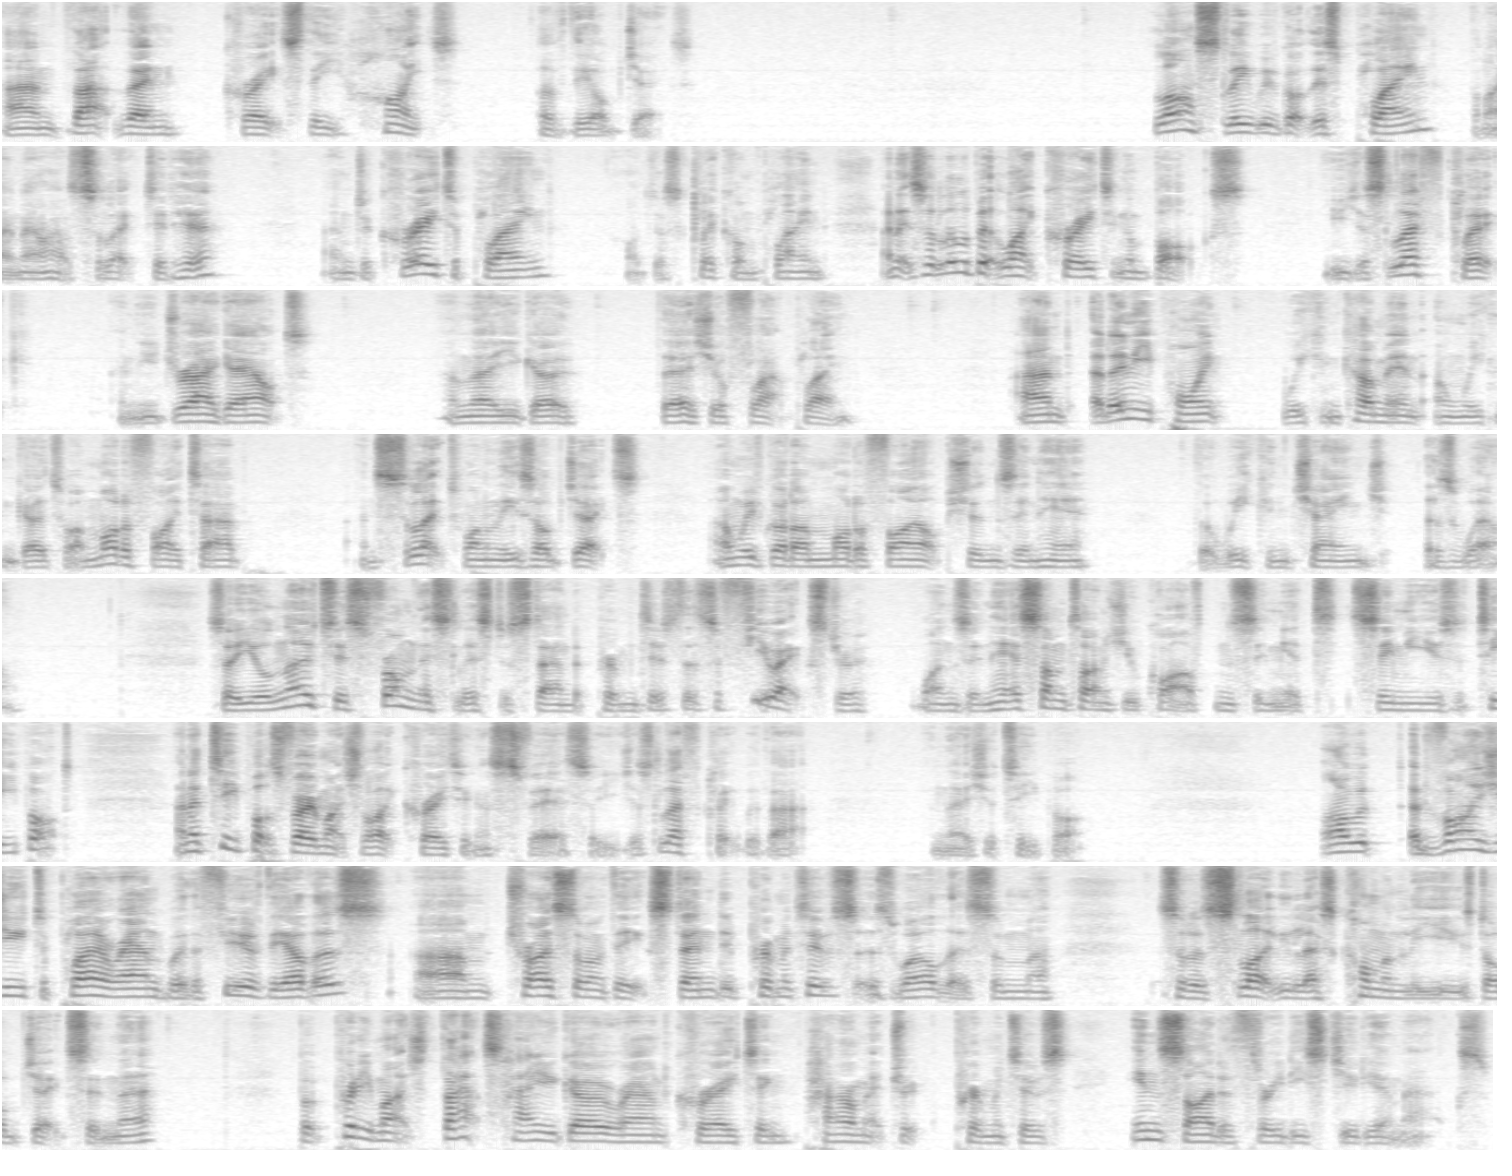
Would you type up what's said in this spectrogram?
and that then creates the height of the object. Lastly, we've got this plane that I now have selected here. And to create a plane, I'll just click on plane. And it's a little bit like creating a box. You just left click and you drag out and there you go. There's your flat plane. And at any point, we can come in and we can go to our modify tab and select one of these objects and we've got our modify options in here that we can change as well. So you'll notice from this list of standard primitives there's a few extra ones in here. Sometimes you quite often see me, see me use a teapot. And a teapot's very much like creating a sphere. So you just left click with that and there's your teapot. I would advise you to play around with a few of the others. Um, try some of the extended primitives as well. There's some uh, sort of slightly less commonly used objects in there. But pretty much that's how you go around creating parametric primitives inside of 3D Studio Max.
